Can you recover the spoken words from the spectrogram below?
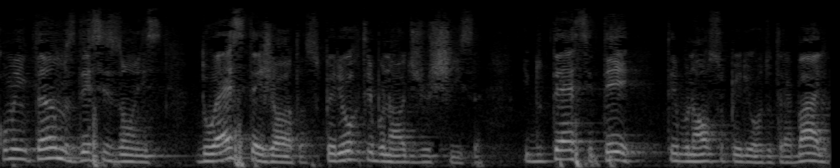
comentamos decisões do STJ, Superior Tribunal de Justiça, e do TST, Tribunal Superior do Trabalho,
